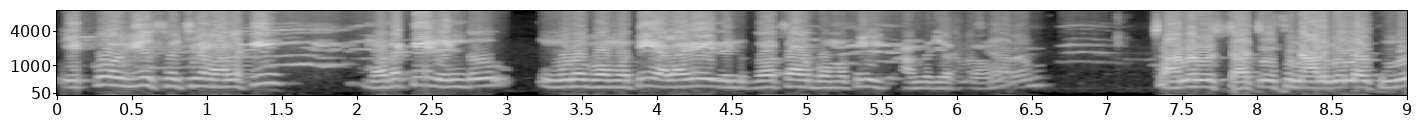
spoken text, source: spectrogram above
ఎక్కువ వ్యూస్ వచ్చిన వాళ్ళకి మొదటి రెండు మూడో బహుమతి అలాగే రెండు ప్రోత్సాహక బహుమతులు అందజేస్తాము. ఛానల్ స్టార్ట్ చేసి నాలుగేళ్ళు అవుతుంది.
